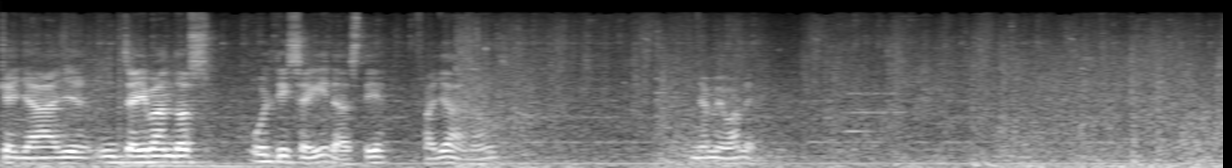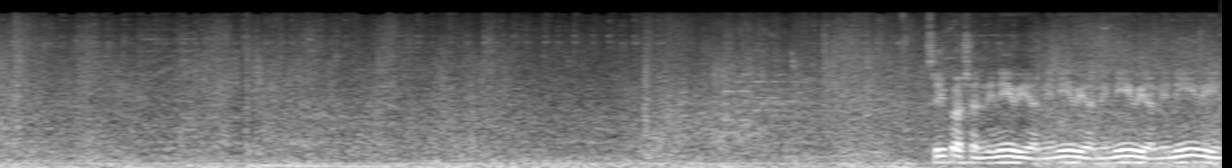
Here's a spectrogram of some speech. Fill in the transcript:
Que ya, ya iban dos ultis seguidas, tío. Fallada, ¿no? Ya me vale. Chicos, el Inibi, el Inibi, el Inibi, el Inibi.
